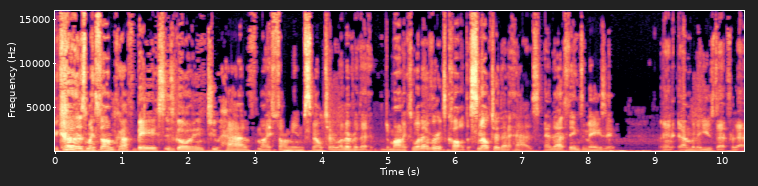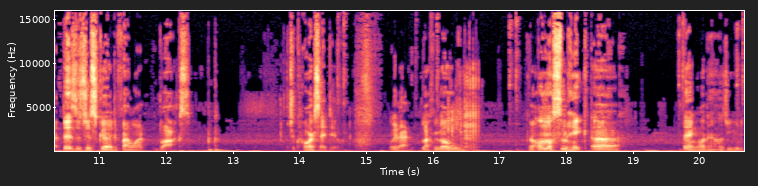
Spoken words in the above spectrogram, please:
Because my Thaumcraft base is going to have my Thaumium smelter, whatever the demonics, whatever it's called, the smelter that it has, and that thing's amazing. And I'm gonna use that for that. This is just good if I want blocks. Which of course I do. Look at that. Block of gold. Could almost make a uh, thing. What the hell did you do?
